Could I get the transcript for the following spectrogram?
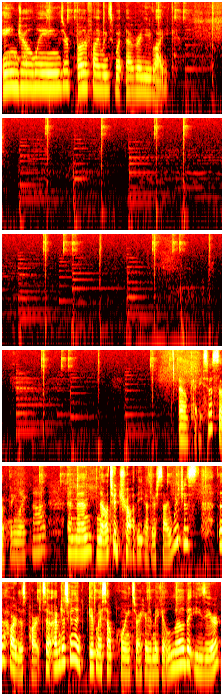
angel wings or butterfly wings, whatever you like. Okay, so something like that. And then now to draw the other side, which is the hardest part. So I'm just gonna give myself points right here to make it a little bit easier.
